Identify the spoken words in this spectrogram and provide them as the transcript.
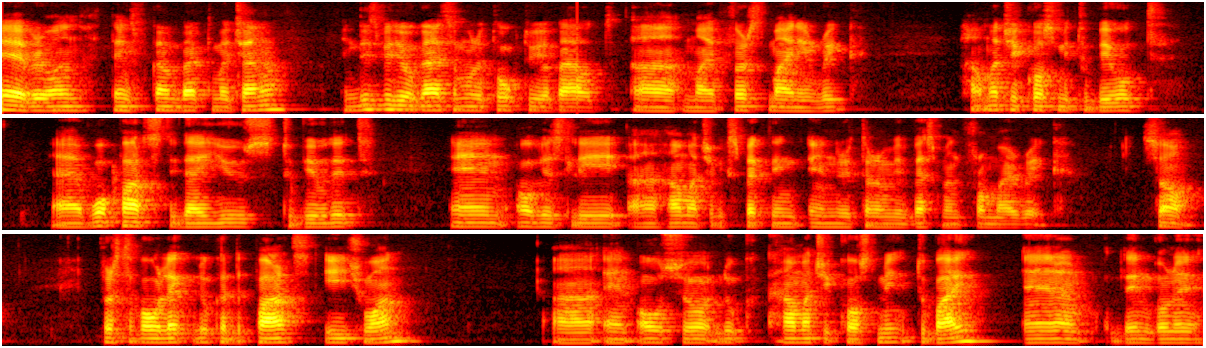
Hey everyone, thanks for coming back to my channel. In this video guys I'm going to talk to you about uh, my first mining rig, how much it cost me to build, uh, what parts did I use to build it, and obviously uh, how much I'm expecting in return of investment from my rig. So first of all let's look at the parts, each one, uh, and also look how much it cost me to buy and I'm then gonna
